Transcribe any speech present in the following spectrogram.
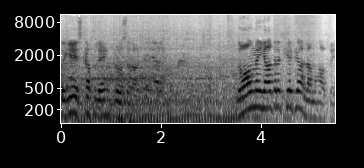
और ये इसका प्लेन ट्रोसर आ जाएगा दुआओं में याद रखिए कि अल्लाह हाफिज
